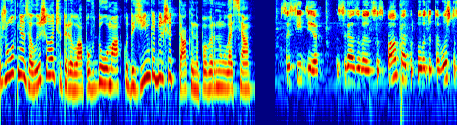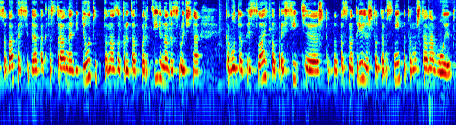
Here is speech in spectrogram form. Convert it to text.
жовтня, залишила чотирилапу вдома, куди жінка більше так і не повернулася. Соседи связываются с папой по поводу того, что собака себя как-то странно ведет, она закрыта в квартире, надо срочно кого-то прислать, попросить, э, чтобы посмотрели, что там с ней, потому что она воет.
